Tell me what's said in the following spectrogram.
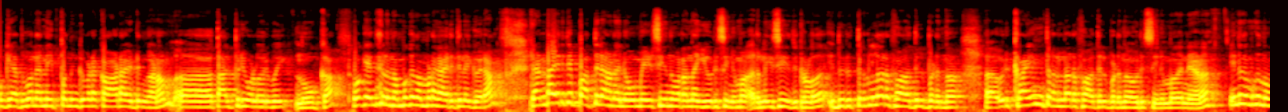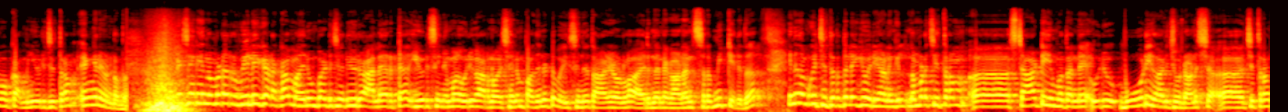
ഓക്കെ അതുപോലെ തന്നെ ഇപ്പോൾ നിങ്ങൾക്ക് ഇവിടെ കാർഡായിട്ടും കാണാം. താല്പര്യമുള്ളവർ പോയി നോക്കുക ഓക്കെ എന്തായാലും നമുക്ക് നമ്മുടെ കാര്യത്തിലേക്ക് വരാം. രണ്ടായിരത്തി പത്തിലാണ് നോ മേഴ്സി എന്ന് പറയുന്ന ഈ ഒരു സിനിമ റിലീസ് ചെയ്തിട്ടുള്ളത്. ഇതൊരു ത്രില്ലർ ഭാഗത്തിൽപ്പെടുന്ന ഒരു ക്രൈം ത്രില്ലർ ഭാഗത്തിൽപ്പെടുന്ന ഒരു സിനിമ തന്നെയാണ്. ഇനി നമുക്ക് നോക്കാം ഈ ഒരു ചിത്രം എങ്ങനെയുണ്ടെന്ന്. ഓക്കെ ശരി നമ്മുടെ റിവ്യൂലേക്ക് കിടക്കാം. അതിന് മുമ്പായിട്ട് ചെറിയൊരു അലർട്ട് ഈ ഒരു സിനിമ ഒരു കാരണവശാലും പതിനെട്ട് വയസ്സിന് താഴെയുള്ള ആരും തന്നെ കാണാൻ ശ്രമിക്കരുത്. ഇനി നമുക്ക് ചിത്രത്തിലേക്ക് വരികയാണെങ്കിൽ നമ്മുടെ ചിത്രം സ്റ്റാർട്ട് ചെയ്യുമ്പോൾ തന്നെ ഒരു ബോഡി കാണിച്ചുകൊണ്ടാണ് ചിത്രം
